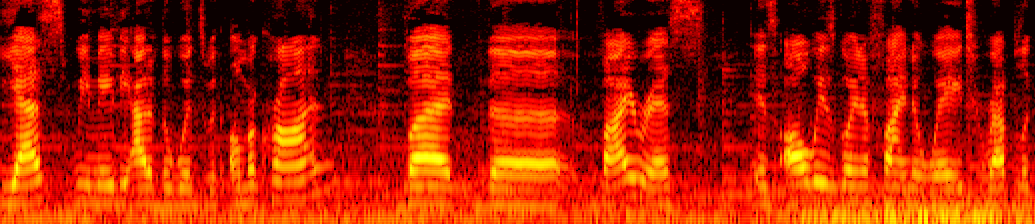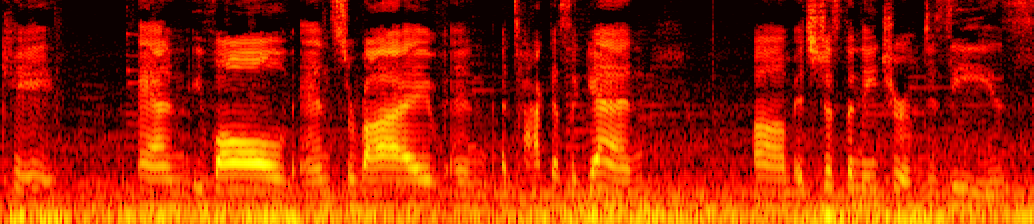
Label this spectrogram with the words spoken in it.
yes, we may be out of the woods with Omicron, but the virus is always going to find a way to replicate and evolve and survive and attack us again. Um, it's just the nature of disease.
